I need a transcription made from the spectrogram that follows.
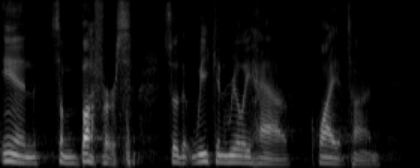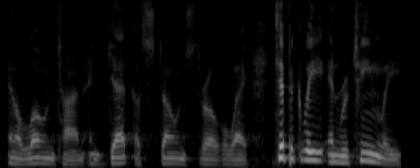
in some buffers so that we can really have quiet time and alone time and get a stone's throw away? Typically and routinely,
